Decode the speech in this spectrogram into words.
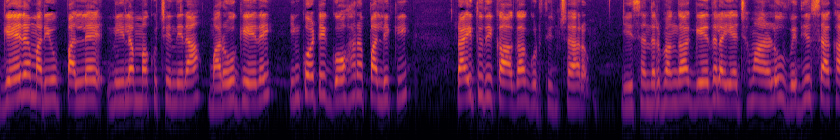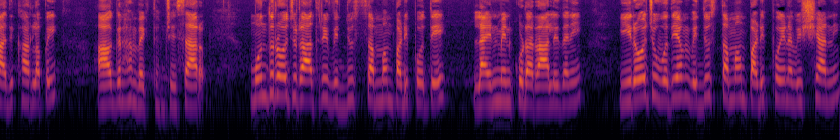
గేదె మరియు పల్లె నీలమ్మకు చెందిన మరో గేదె ఇంకోటి గోహరపల్లికి రైతుది కాగా గుర్తించారు. ఈ సందర్భంగా గేదెల యజమానులు విద్యుత్ శాఖ అధికారులపై ఆగ్రహం వ్యక్తం చేశారు. ముందు రోజు రాత్రి విద్యుత్ స్తంభం పడిపోతే లైన్మెన్ కూడా రాలేదని ఈ రోజు ఉదయం విద్యుత్ స్తంభం పడిపోయిన విషయాన్ని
